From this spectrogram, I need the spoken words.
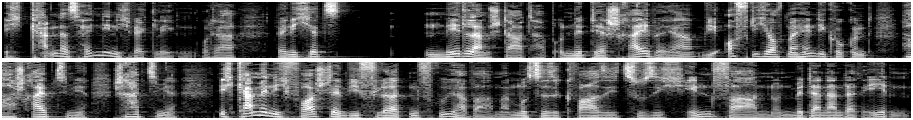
Ich kann das Handy nicht weglegen. Oder wenn ich jetzt ein Mädel am Start habe und mit der schreibe, ja, wie oft ich auf mein Handy gucke und oh, schreibt sie mir, schreibt sie mir. Ich kann mir nicht vorstellen, wie Flirten früher war. Man musste quasi zu sich hinfahren und miteinander reden.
